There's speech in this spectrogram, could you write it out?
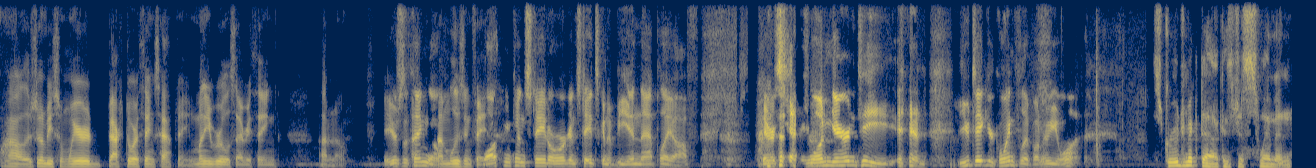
Wow, there's going to be some weird backdoor things happening. Money rules everything. I don't know. Here's the thing, though. I'm losing faith. Washington State or Oregon State's going to be in that playoff. There's there's one guarantee, and you take your coin flip on who you want. Scrooge McDuck is just swimming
